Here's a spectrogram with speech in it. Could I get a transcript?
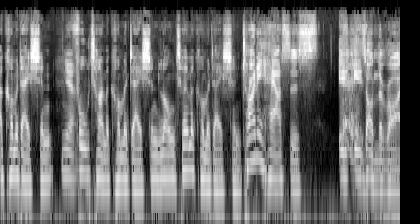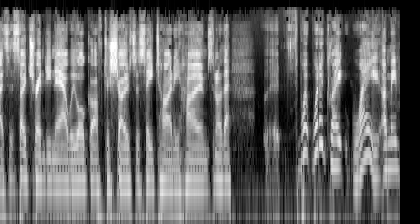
accommodation, Yeah. full time accommodation, long term accommodation. Tiny houses is, is on the rise. It's so trendy now. We all go off to shows to see tiny homes and all that. What, what a great way! I mean,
